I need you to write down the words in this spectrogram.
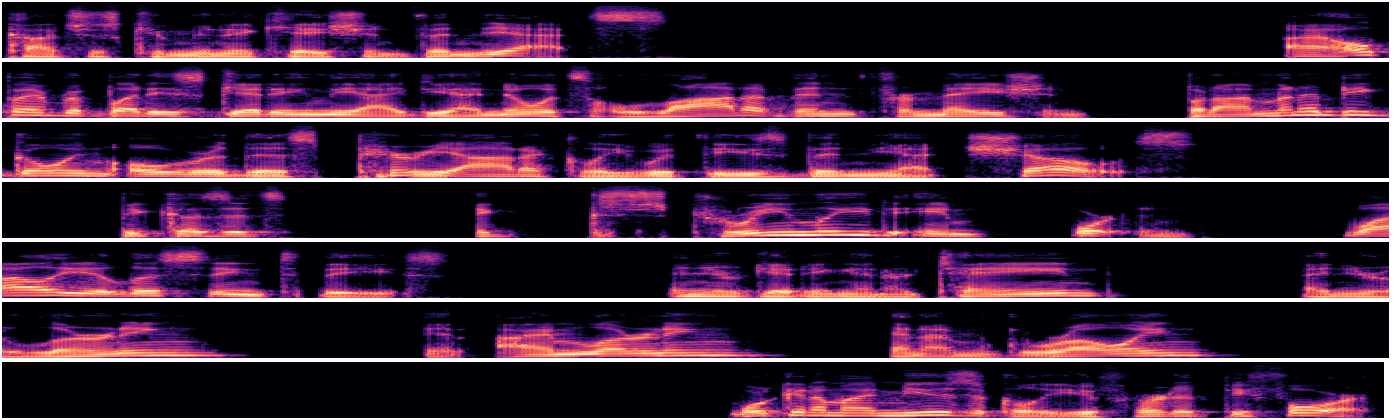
Conscious Communication Vignettes. I hope everybody's getting the idea. I know it's a lot of information, but I'm going to be going over this periodically with these vignette shows because it's extremely important while you're listening to these and you're getting entertained and you're learning and I'm learning and I'm growing. Working on my musical, you've heard it before.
